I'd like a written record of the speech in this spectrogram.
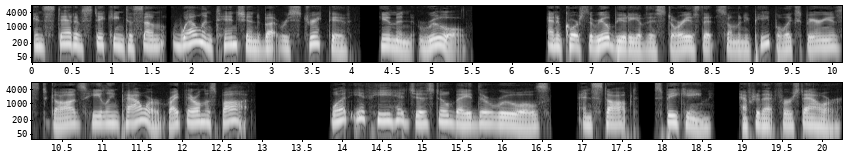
instead of sticking to some well intentioned but restrictive human rule. And of course, the real beauty of this story is that so many people experienced God's healing power right there on the spot. What if he had just obeyed the rules and stopped speaking after that first hour?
